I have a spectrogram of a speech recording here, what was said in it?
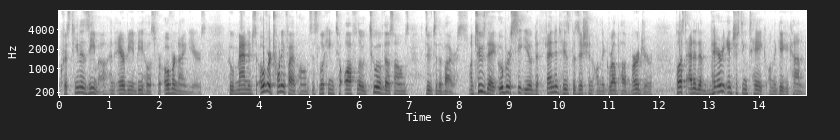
Christina Zima, an Airbnb host for over nine years, who managed over 25 homes, is looking to offload two of those homes due to the virus. On Tuesday, Uber's CEO defended his position on the Grubhub merger, plus added a very interesting take on the gig economy.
